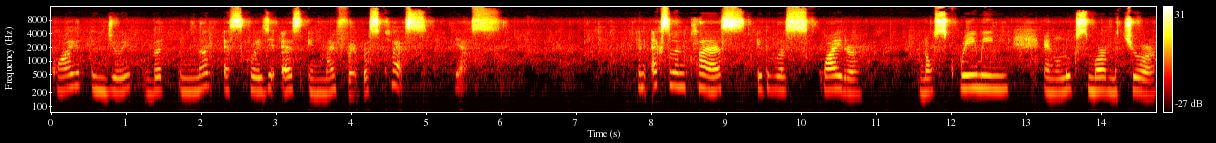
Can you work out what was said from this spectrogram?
quite enjoyed but not as crazy as in my previous class. Yes. In excellent class, it was quieter, no screaming, and looks more mature.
